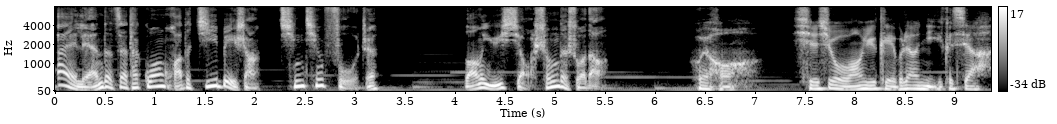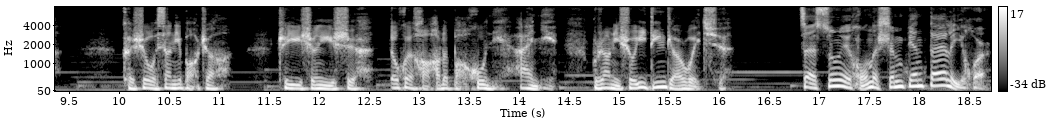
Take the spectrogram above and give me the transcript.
爱怜的在他光滑的脊背上轻轻抚着，王宇小声的说道：“魏红。”也许我王宇给不了你一个家，可是我向你保证，这一生一世都会好好的保护你、爱你，不让你受一丁点委屈。在孙卫红的身边待了一会儿，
